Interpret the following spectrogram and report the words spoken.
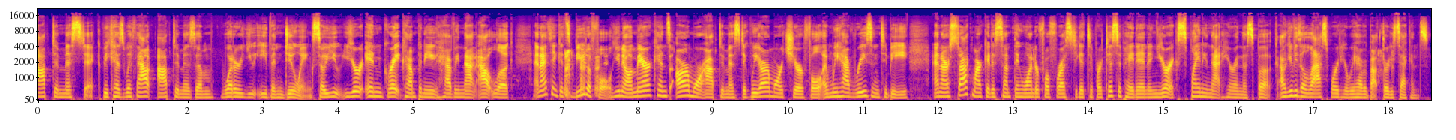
optimistic because without optimism what are you even doing? So you you're in great company having that outlook. And i think it's beautiful. You know americans are more optimistic. We are more cheerful and we have reason to be. And our stock market is something wonderful for us to get to participate in. And you're explaining that here in this book. I'll give you the last word here. We have about 30 seconds.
